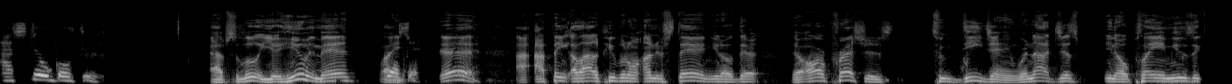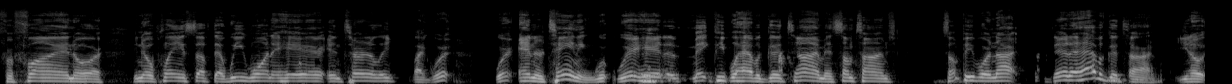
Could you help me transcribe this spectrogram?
I still go through. Absolutely. You're human, man. Like, yes, yeah. I, I think a lot of people don't understand, you know, there there are pressures to DJing. We're not just you know, playing music for fun or, you know, playing stuff that we want to hear internally. Like we're we're entertaining. We're, we're mm-hmm. here to make people have a good time. And sometimes some people are not there to have a good time. You know,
